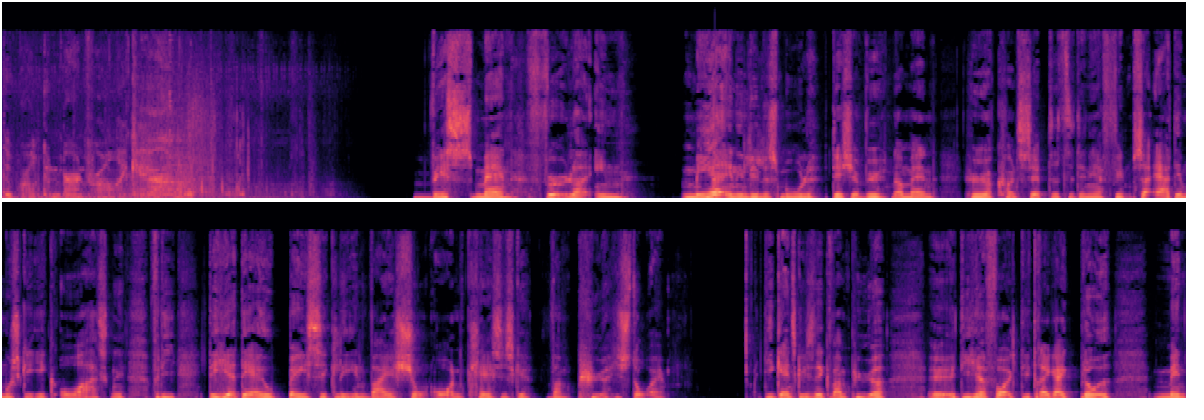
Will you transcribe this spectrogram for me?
The world can burn for all I care. Hvis man føler en mere end en lille smule déjà vu, når man hører konceptet til den her film, så er det måske ikke overraskende, fordi det her, det er jo basically en variation over den klassiske vampyrhistorie. De er ganske vist ikke vampyrer, øh, de her folk, de drikker ikke blod, men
